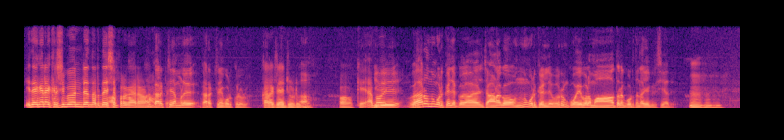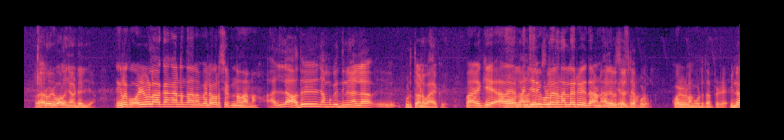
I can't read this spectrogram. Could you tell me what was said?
ഇതെങ്ങനെ കൃഷിഭവന്റെ നിർദ്ദേശപ്രകാരമാണ്? കറക്റ്റ് നമ്മൾ കറക്റ്റിനെ കൊടുക്കലുള്ളൂ. കറക്റ്റ് ആയിട്ട് കൊടുക്കും. ഓക്കെ അപ്പോൾ വേറെ ഒന്നും കൊടുക്കില്ല ചാണകം ഒന്നും കൊടുക്കില്ല. വെറും കോഴിവളം മാത്രം കൊടുത്തുണ്ടാക്കിയ കൃഷി അത്. വേറെ ഒരു വളം ഞാൻ ഇടില്ല നിങ്ങൾ കോഴിവളമാക്കാൻ കാരണം എന്താണ്? വില കുറച്ചിട്ടുണ്ടെന്നാണോ അല്ല അത് നമുക്ക് ഇതിന് നല്ല കൊടുത്താണ് വാഴക്ക് വാഴയ്ക്ക് അതായത് മഞ്ചേരി കൊള്ളൊരു നല്ലൊരു ഇതാണ് നല്ല റിസൾട്ട്. എപ്പോഴും. കോഴിവളം കൊടുത്തപ്പോഴേ. പിന്നെ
